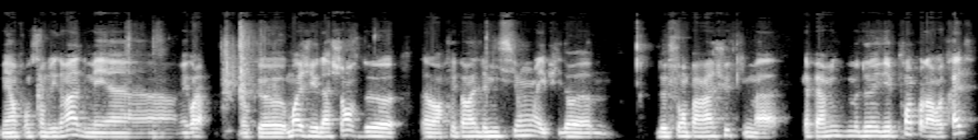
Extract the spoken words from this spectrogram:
mais en fonction du grade. Mais mais voilà. Donc moi, j'ai eu la chance d'avoir fait pas mal de missions et puis de de saut en parachute qui m'a qui a permis de me donner des points pour la retraite,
